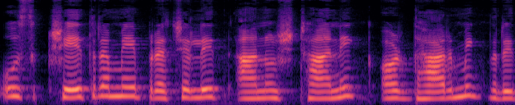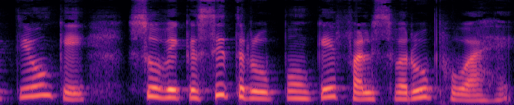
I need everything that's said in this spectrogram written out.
उस क्षेत्र में प्रचलित अनुष्ठानिक और धार्मिक नृत्यों के सुविकसित रूपों के फलस्वरूप हुआ है।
